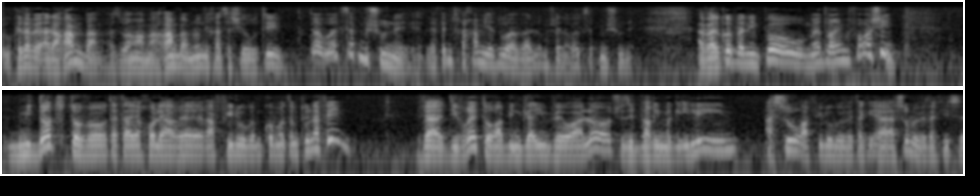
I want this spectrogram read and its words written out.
הוא כתב על הרמב"ם, אז הוא אמר, מה, הרמב"ם לא נכנס לשירותים? טוב, הוא היה קצת משונה, תלמיד חכם ידוע, אבל לא משנה, הוא היה קצת משונה. אבל על כל פנים פה הוא אומר דברים מפורשים. מידות טובות אתה יכול לערער אפילו במקומות המטונפים. והדברי תורה בנגעים ואוהלות, שזה דברים מגעילים, אסור אפילו בבית, אסור בבית הכיסא.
